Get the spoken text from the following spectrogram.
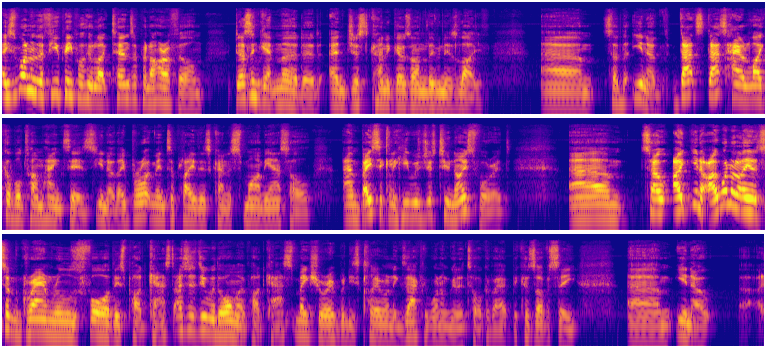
he's one of the few people who like turns up in a horror film, doesn't get murdered, and just kind of goes on living his life. Um, so that you know that's that's how likable Tom Hanks is. You know, they brought him in to play this kind of smarmy asshole, and basically he was just too nice for it. Um, so I, you know, I want to lay out some ground rules for this podcast, as I do with all my podcasts. Make sure everybody's clear on exactly what I'm going to talk about, because obviously, um, you know, uh,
